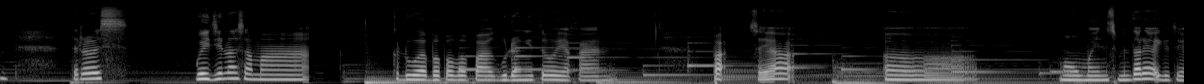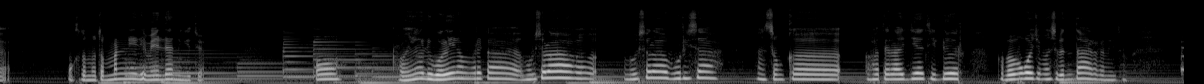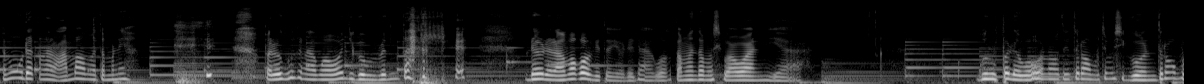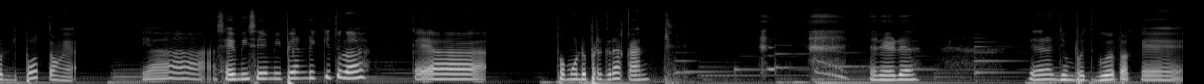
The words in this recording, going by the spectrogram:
terus gue izin lah sama kedua bapak-bapak gudang itu ya kan. Pak saya uh, mau main sebentar ya gitu ya mau ketemu teman nih di Medan gitu. Oh awalnya dibolehin sama mereka. Nggak usah lah nggak usah lah Bu Risa. Langsung ke hotel aja tidur. Gak apa-apa kok cuma sebentar kan gitu. Emang udah kenal lama sama temennya? Padahal gue kenal Wawan juga bentar. Udah udah lama kok gitu. Ya udah dah gue ketemu sama si Wawan. Ya gue lupa dah Wawan waktu itu rambutnya masih gondrong apa dipotong ya? Ya semi semi pendek gitulah. Kayak pemuda pergerakan dan ya udah. Dia jemput gue pakai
